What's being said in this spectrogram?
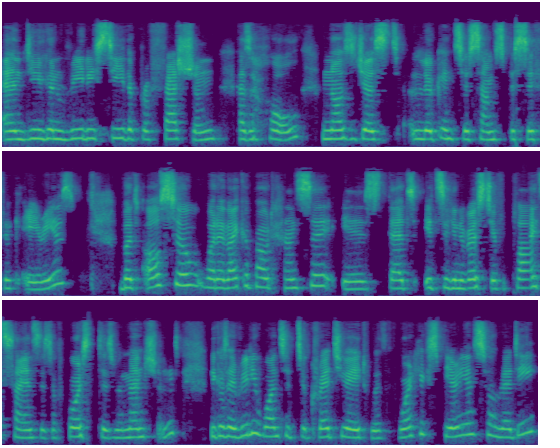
and you can really see the profession as a whole, not just look into some specific areas. But also, what I like about Hanze is that it's a University of Applied Sciences, of course, as we mentioned, because I really wanted to graduate with work experience already.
